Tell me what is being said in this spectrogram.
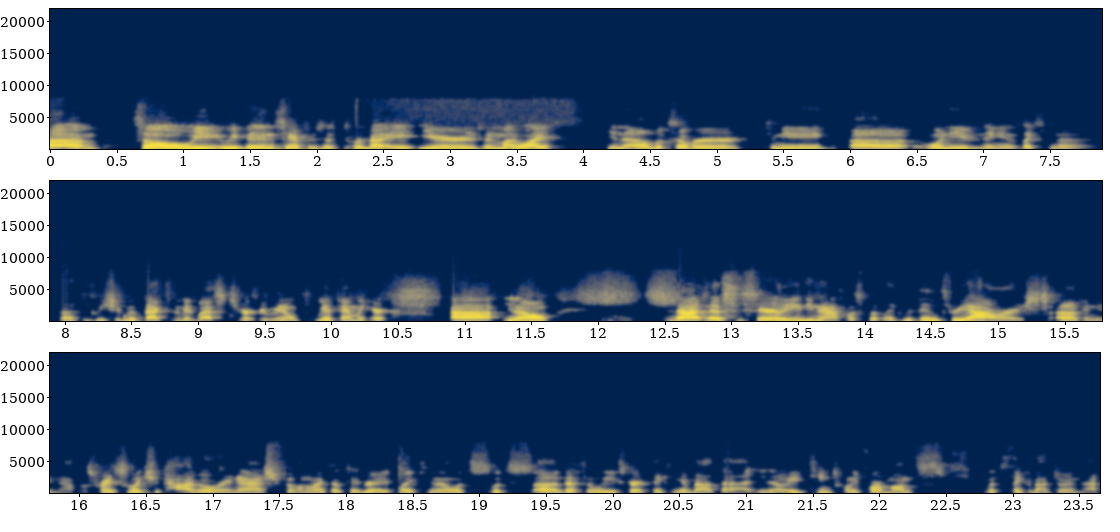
um, so we we've been in San Francisco for about eight years, and my wife, you know, looks over to me uh, one evening and was like, you know, I think we should move back to the Midwest. Here, you know, we have family here. Uh, you know, not necessarily Indianapolis, but like within three hours of Indianapolis, right? So like Chicago or Nashville. And I'm like, okay, great. Like, you know, let's let's uh, definitely start thinking about that. You know, 18, 24 months. Let's think about doing that.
